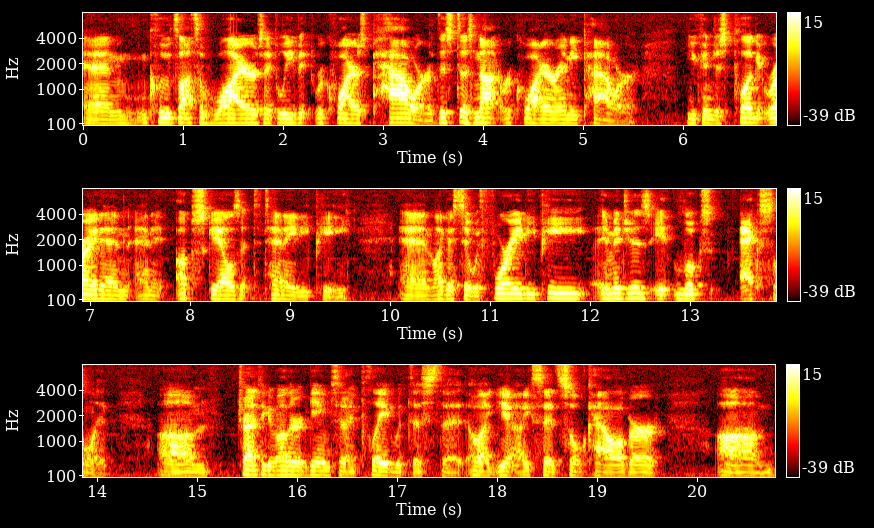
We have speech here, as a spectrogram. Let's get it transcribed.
and includes lots of wires. I believe it requires power. This does not require any power. You can just plug it right in and it upscales it to 1080p. And like I said, with 480p images, it looks excellent. Um, trying to think of other games that I played with this that, oh, like, yeah, I said Soul Calibur. Um,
